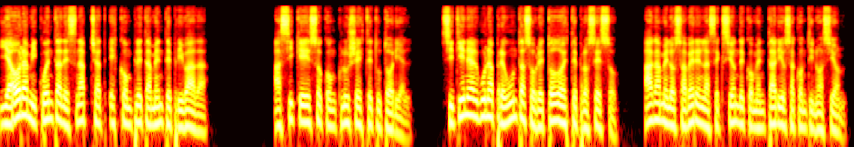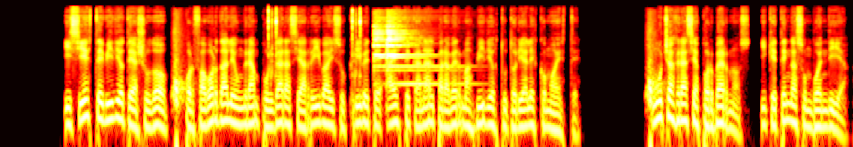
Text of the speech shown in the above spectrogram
Y ahora mi cuenta de Snapchat es completamente privada. Así que eso concluye este tutorial. Si tiene alguna pregunta sobre todo este proceso, hágamelo saber en la sección de comentarios a continuación. Y si este vídeo te ayudó, por favor dale un gran pulgar hacia arriba y suscríbete a este canal para ver más vídeos tutoriales como este. Muchas gracias por vernos, y que tengas un buen día.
